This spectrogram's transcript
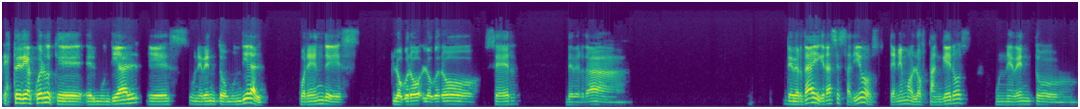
estoy de acuerdo que el mundial es un evento mundial, por ende es, logró, logró ser de verdad, de verdad y gracias a Dios, tenemos los tangueros, un evento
